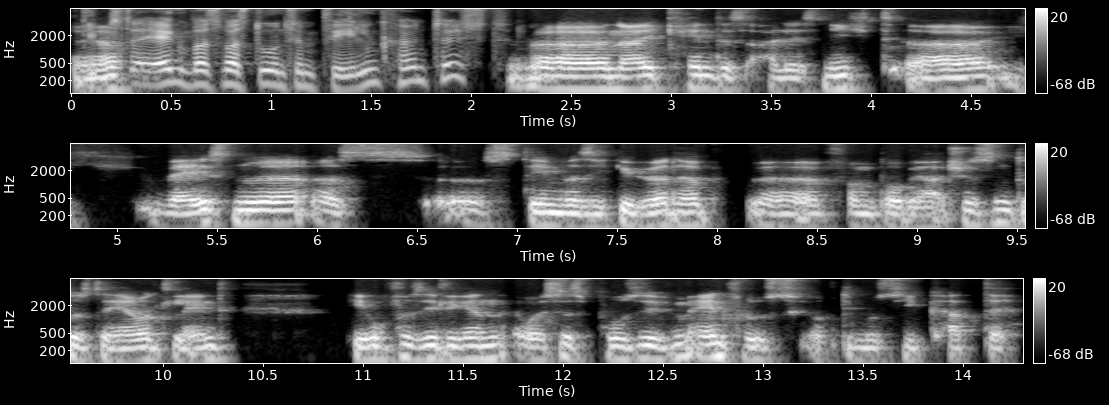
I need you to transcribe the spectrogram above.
Gibt es ja. da irgendwas, was du uns empfehlen könntest? Äh, nein, ich kenne das alles nicht. Äh, ich weiß nur aus, aus, dem, was ich gehört habe äh, von Bobby Hutchinson, dass der Harold Land hier offensichtlich einen äußerst positiven Einfluss auf die Musik hatte.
